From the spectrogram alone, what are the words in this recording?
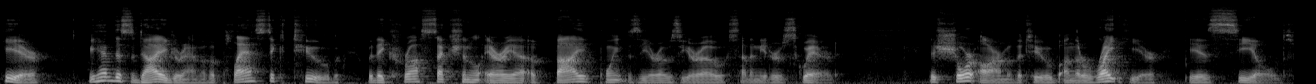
Here, we have this diagram of a plastic tube with a cross-sectional area of 5.00 centimeters squared. The short arm of the tube on the right here is sealed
